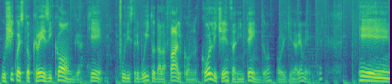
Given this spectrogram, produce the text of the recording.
Uscì questo Crazy Kong che fu distribuito dalla Falcon con licenza Nintendo originariamente e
